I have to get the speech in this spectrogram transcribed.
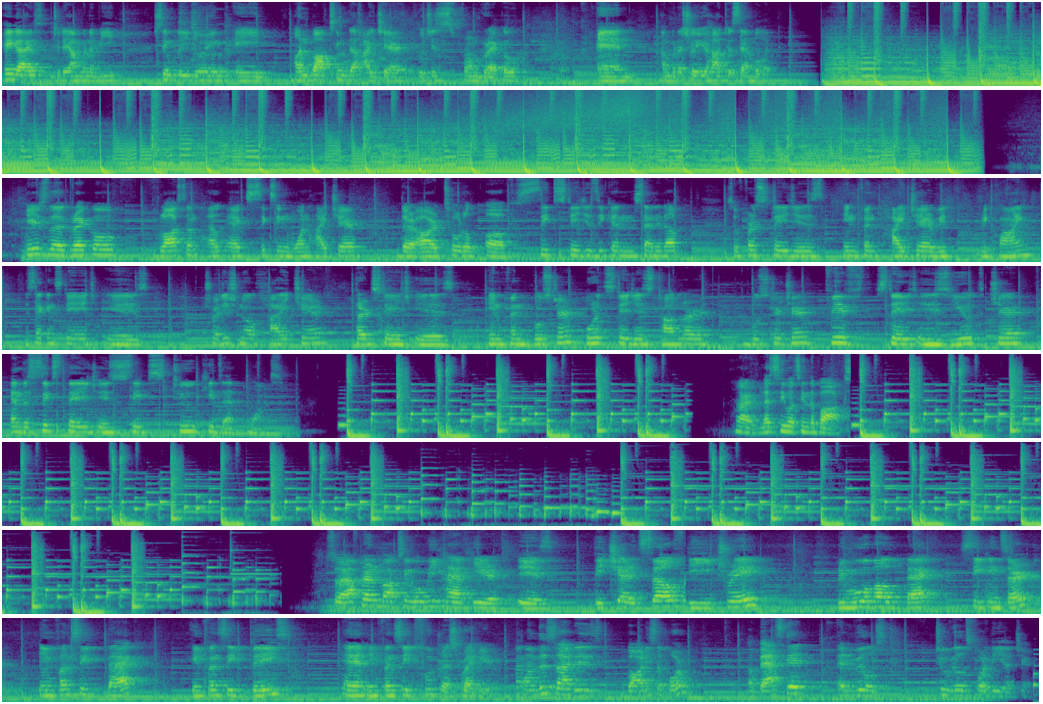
Hey guys, today I'm gonna be simply doing a unboxing the high chair which is from Graco and I'm gonna show you how to assemble it. Here's the Graco Blossom LX 6-in-1 high chair. There are total of six stages you can set it up. So first stage is infant high chair with recline. The second stage is traditional high chair. Third stage is infant booster. Fourth stage is toddler booster chair. Fifth stage is youth chair. And the sixth stage is seats two kids at once. All right, let's see what's in the box. So after unboxing, what we have here is the chair itself, the tray, removable back seat insert, infant seat back, infant seat base, and infant seat footrest right here. On this side is body support, a basket, and wheels, two wheels for the uh, chair.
